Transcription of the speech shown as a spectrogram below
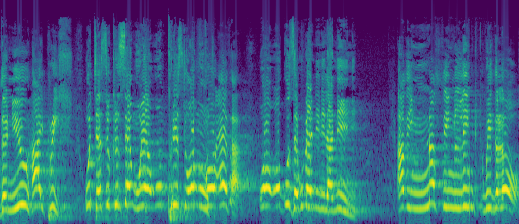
the new high priest ujesu kristu senguye umpristi omuhle forever, okuze kube nini lanini. Having nothing linked with the law,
